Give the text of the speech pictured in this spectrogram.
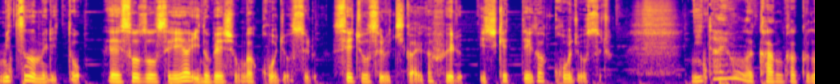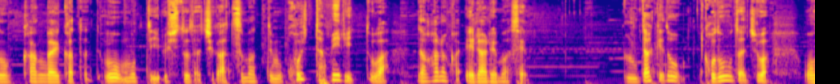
？3つのメリット、えー、創造性やイノベーションが向上する。成長する機会が増える。意思決定が向上する。似たような感覚の考え方を持っている人たちが集まってもこういったメリットはなかなか得られません。だけど子供たちは同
